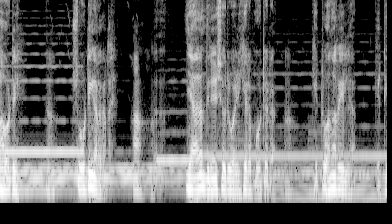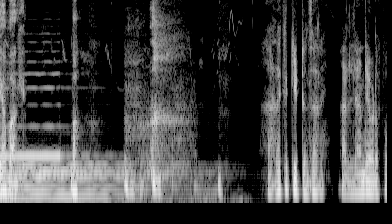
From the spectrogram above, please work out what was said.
ബാവട്ടെ ഷൂട്ടിംഗ് നടക്കട്ടെ. ഞാനും ദിനേശ് ഒരു വഴിക്ക് വരെ പോയിട്ട് വരാം കിട്ടുമോന്നറിയില്ല കിട്ടിയാ ഭാഗ്യം. അതൊക്കെ കിട്ടും സാറേ. അല്ലാണ്ട് എവിടെ പോ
